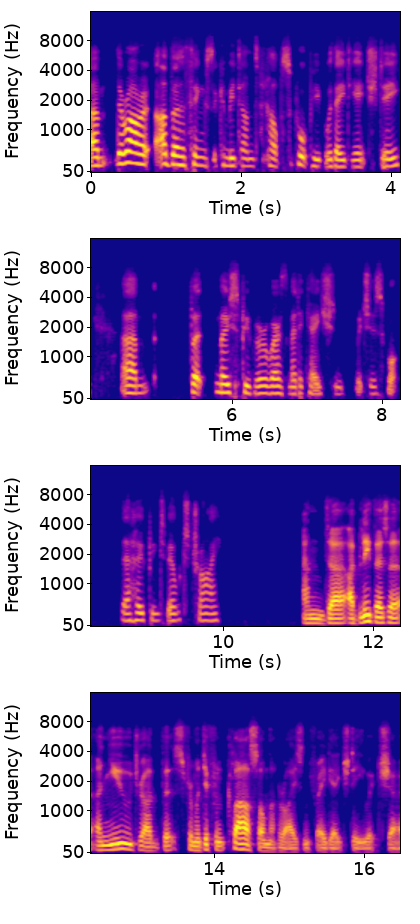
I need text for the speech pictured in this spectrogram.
Um, there are other things that can be done to help support people with ADHD, um, but most people are aware of the medication, which is what they're hoping to be able to try. And uh, I believe there's a, a, new drug that's from a different class on the horizon for ADHD, which uh,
